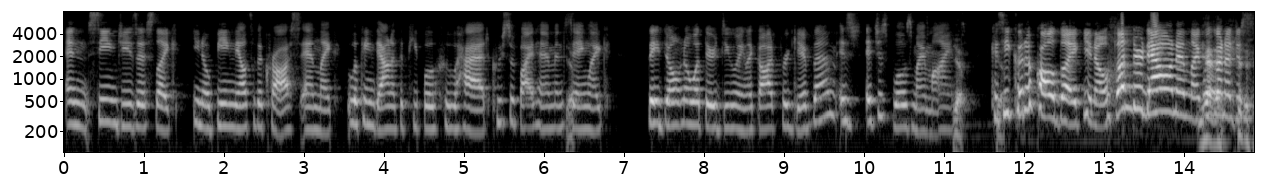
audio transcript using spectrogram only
and seeing Jesus like you know being nailed to the cross and like looking down at the people who had crucified him and Yep. saying like they don't know what they're doing like God forgive them is it just blows my mind Yep. Because Yep. he could have called like you know thunder down and like we're gonna just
